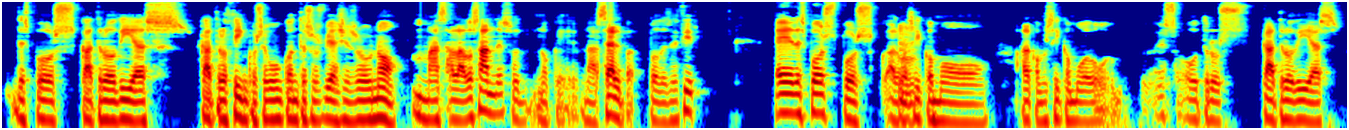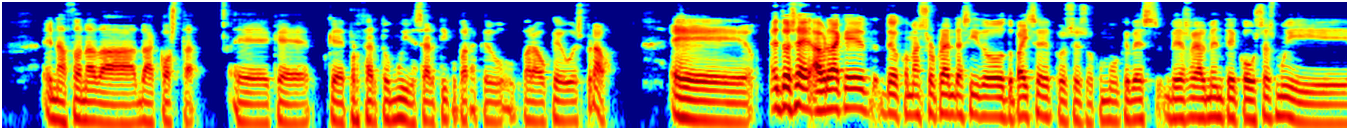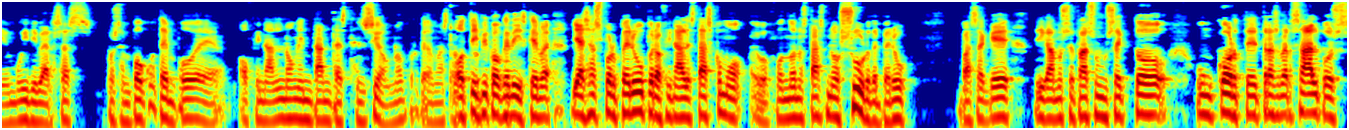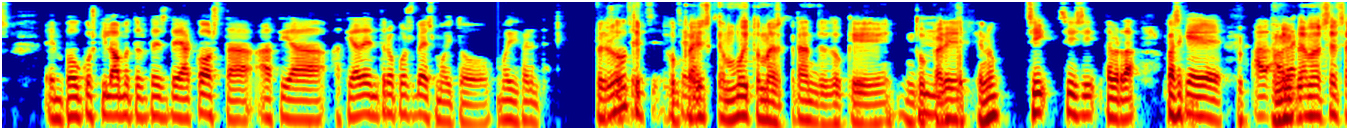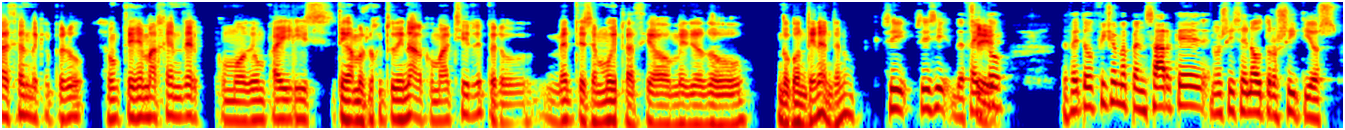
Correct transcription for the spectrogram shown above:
Despois, catro días 4 ou 5 según contes os viaxes ou non, máis alá dos Andes, ou no que na selva, podes decir. E despois, pois, algo así mm. como algo así como eso, outros 4 días na zona da, da costa eh, que, que por certo moi desértico para que eu, para o que eu esperaba. Eh, entón eh, a verdad que do que máis sorprende así do, do país é pois eso, como que ves, ves realmente cousas moi moi diversas pois en pouco tempo eh, ao final non en tanta extensión no? porque además o típico que dis que viaxas por Perú pero ao final estás como eh, ao fondo non estás no sur de Perú. Pasa que, digamos, se faz un sector, un corte transversal, pois en poucos quilómetros desde a costa hacia hacia dentro, pois ves moito moi diferente. Pero o che, o país que é moito máis grande do que do mm. parece, non? Sí, sí, sí, é verdad. Pasa que... A, a, a mí dá a sensación de que Perú un teña imagen de, como de un país, digamos, longitudinal como a Chile, pero métese moito hacia o medio do, do continente, non? Sí, sí, sí, de feito, sí. De feito, fíxome pensar que, non sei se noutros sitios,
